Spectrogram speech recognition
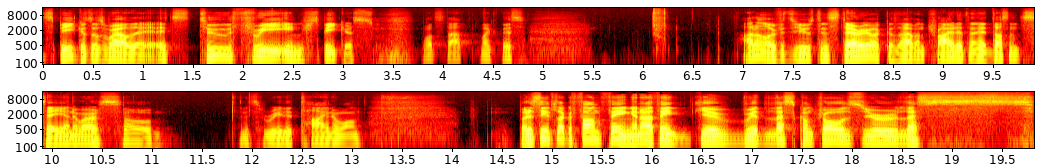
speakers as well, it's two three inch speakers. What's that? Like this? I don't know if it's used in stereo because I haven't tried it and it doesn't say anywhere. So it's a really tiny one. But it seems like a fun thing, and I think uh, with less controls, you're less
